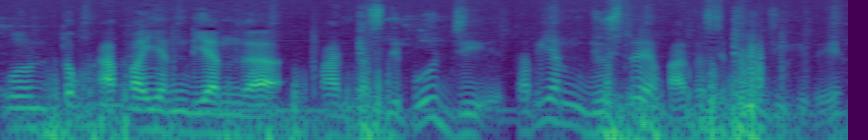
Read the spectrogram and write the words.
untuk apa yang dia nggak pantas dipuji tapi yang justru yang pantas dipuji gitu ya.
